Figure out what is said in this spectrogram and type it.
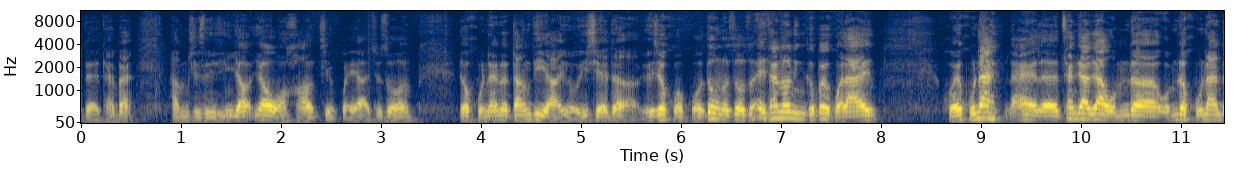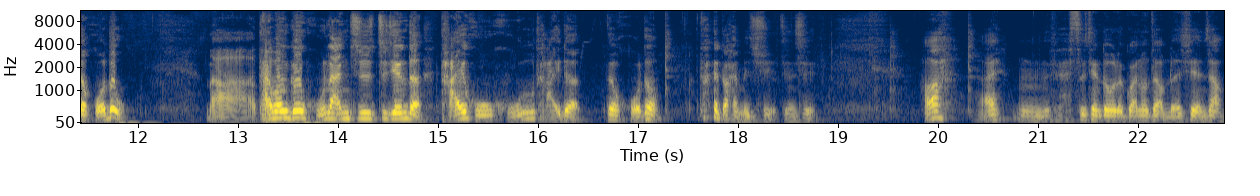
的台办，他们其实已经邀邀我好几回啊，就说有湖南的当地啊有一些的有一些活活动的时候说，哎，谭总您可不可以回来回湖南来来参加一下我们的我们的湖南的活动？那台湾跟湖南之之间的台湖湖台的这个活动，大家都还没去，真是。好啊，哎，嗯，四千多位的观众在我们的线上。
